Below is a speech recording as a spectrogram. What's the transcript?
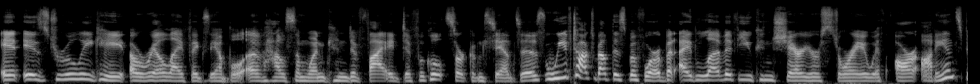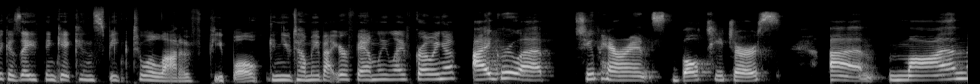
It is truly, Kate, a real life example of how someone can defy difficult circumstances. We've talked about this before, but I'd love if you can share your story with our audience because I think it can speak to a lot of people. Can you tell me about your family life growing up? I grew up two parents, both teachers. Um, mom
